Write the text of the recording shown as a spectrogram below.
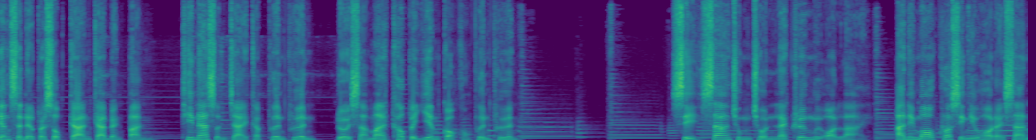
ยังเสนอประสบการณ์การแบ่งปันที่น่าสนใจกับเพื่อนๆ โดยสามารถเข้าไปเยี่ยมเกาะของเพื่อนๆ 4. สร้างชุมชนและเครื่องมือออนไลน์ Animal Crossing New Horizon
